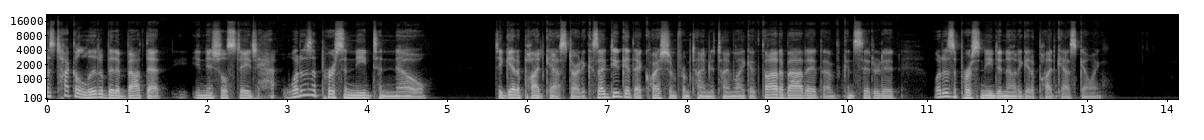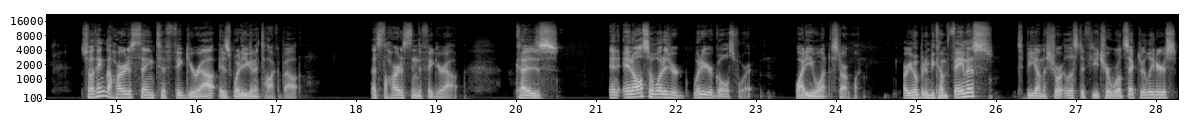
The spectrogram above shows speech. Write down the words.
us talk a little bit about that initial stage. What does a person need to know to get a podcast started? Because I do get that question from time to time. Like I've thought about it, I've considered it. What does a person need to know to get a podcast going? So I think the hardest thing to figure out is what are you going to talk about? That's the hardest thing to figure out. Because and, and also what is your what are your goals for it? Why do you want to start one? Are you hoping to become famous? To be on the short list of future world sector leaders?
